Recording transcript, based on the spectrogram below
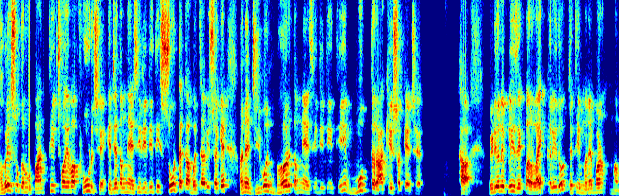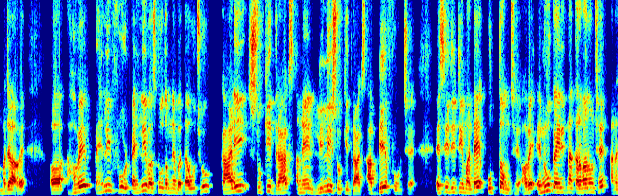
હવે શું કરવું? પાંચથી છ એવા ફૂડ છે કે જે તમને એસિડિટી થી સો ટકા બચાવી શકે અને જીવનભર તમને એસિડિટી થી મુક્ત રાખી શકે છે. હા, વિડીયોને પ્લીઝ એકવાર લાઈક કરી દો, જેથી મને પણ મજા આવે. હવે પહેલી ફૂડ પહેલી વસ્તુ તમને બતાવું છું, કાળી સૂકી દ્રાક્ષ અને લીલી સૂકી દ્રાક્ષ. આ બે ફૂડ છે. એસિડિટી માટે ઉત્તમ છે. હવે એનું કઈ રીતના કરવાનું છે? અને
